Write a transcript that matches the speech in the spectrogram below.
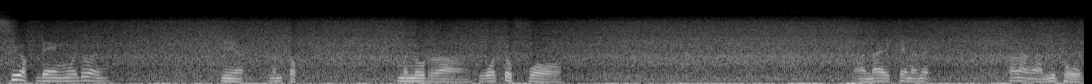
เสือกแดงไว้ด้วย เนี่ยน้ำตกมโนรา waterfall อ่านได้แค่นั้นเลยข้างหลังอ่านไม่ถูก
